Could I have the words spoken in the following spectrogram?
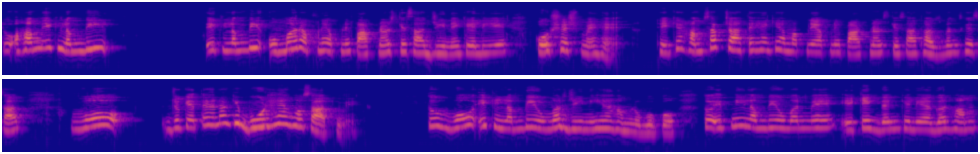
तो हम एक लंबी एक लंबी उम्र अपने अपने पार्टनर्स के साथ जीने के लिए कोशिश में हैं, ठीक है? हम सब चाहते हैं कि हम अपने अपने पार्टनर्स के साथ हस्बैंड्स के साथ, वो जो कहते हैं ना कि बूढ़े हों साथ में तो वो एक लंबी उम्र जीनी है हम लोगों को। तो इतनी लंबी उम्र में एक एक दिन के लिए अगर हम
